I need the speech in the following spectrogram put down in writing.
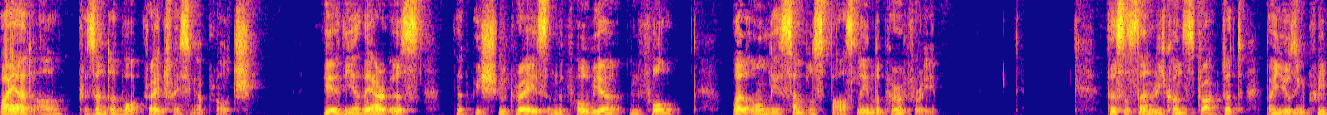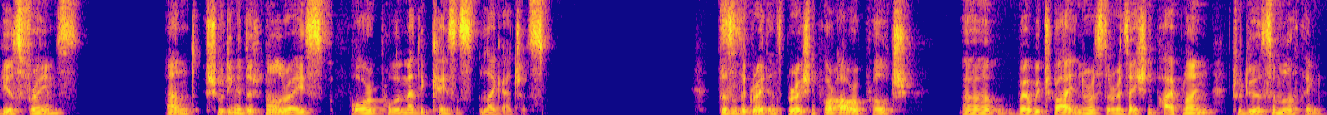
Weier et al. present a warped ray tracing approach. The idea there is that we shoot rays in the fovea in full, while only sample sparsely in the periphery. This is then reconstructed by using previous frames and shooting additional rays for problematic cases like edges. This is a great inspiration for our approach, uh, where we try in a rasterization pipeline to do a similar thing.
